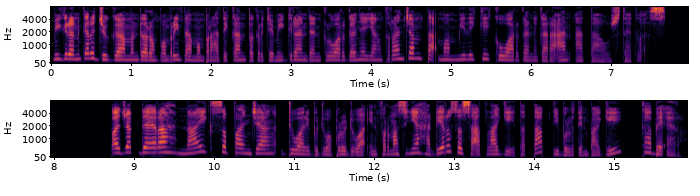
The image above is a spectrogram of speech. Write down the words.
Migran Care juga mendorong pemerintah memperhatikan pekerja migran dan keluarganya yang terancam tak memiliki kewarganegaraan atau stateless. Pajak daerah naik sepanjang 2022. Informasinya hadir sesaat lagi, tetap di Buletin Pagi KBR.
